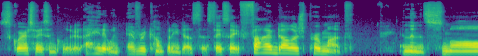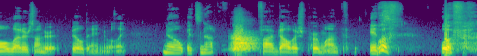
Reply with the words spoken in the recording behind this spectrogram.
Squarespace included. I hate it when every company does this. They say $5 per month, and then in small letters under it, billed annually. No, it's not $5 per month. It's Woof. woof.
